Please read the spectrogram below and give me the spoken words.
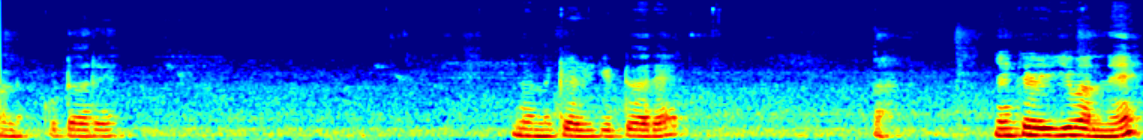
ഉണ്ട് കൂട്ടുകാരെ. ഇനി കഴുകിയിട്ട് വരെ. ഞാൻ കഴുകി വന്നേ.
